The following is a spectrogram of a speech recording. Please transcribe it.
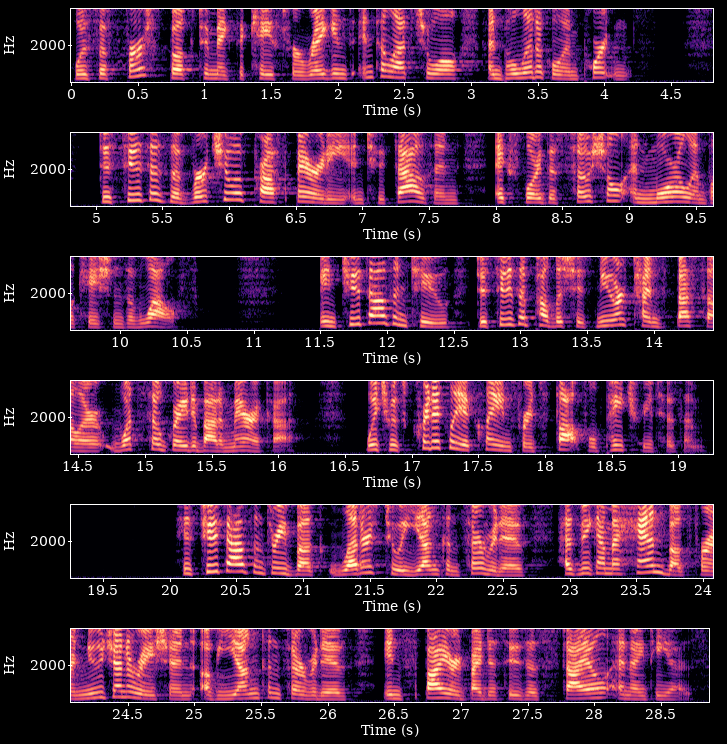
was the first book to make the case for Reagan's intellectual and political importance. D'Souza's The Virtue of Prosperity in 2000 explored the social and moral implications of wealth. In 2002, D'Souza published his New York Times bestseller, What's So Great About America, which was critically acclaimed for its thoughtful patriotism. His 2003 book, Letters to a Young Conservative, has become a handbook for a new generation of young conservatives inspired by D'Souza's style and ideas.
